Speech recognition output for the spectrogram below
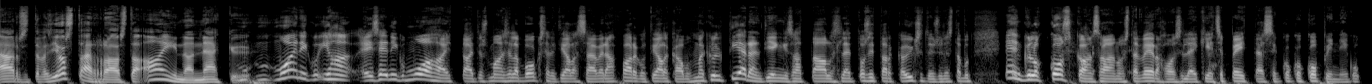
ärsyttävä. Jostain raasta aina näkyy. M- mua ei niinku ihan, ei se niinku mua haittaa, että jos mä oon siellä bokserit jalassa ja vedän farkut jalkaan, mutta mä kyllä tiedän, että jengi saattaa olla silleen tosi tarkka yksityisyydestä, mutta en kyllä ole koskaan saanut sitä verhoa silleenkin, että se peittäisi sen koko kopin niinku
